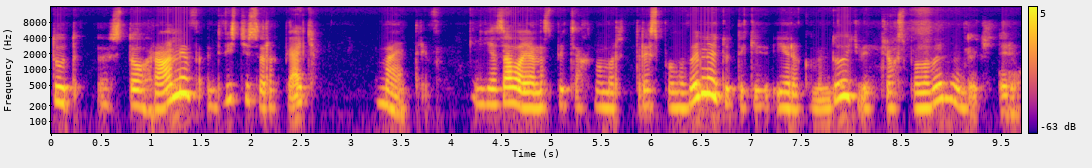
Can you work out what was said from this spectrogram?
Тут 100 грамів 245 метрів. В'язала я на спицях номер 3,5. Тут такі і рекомендують від 3,5 до 4.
